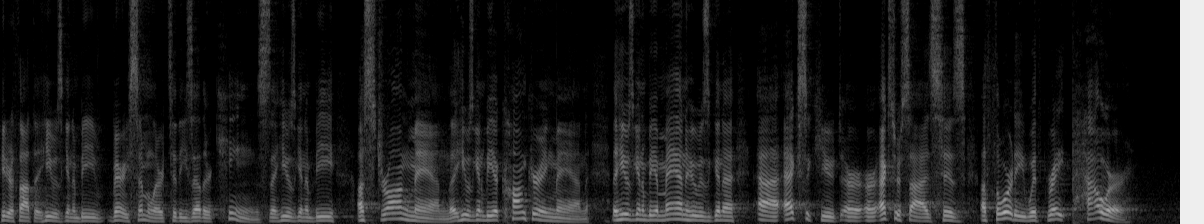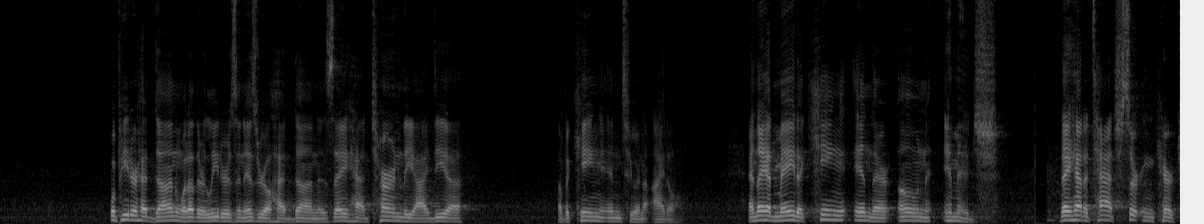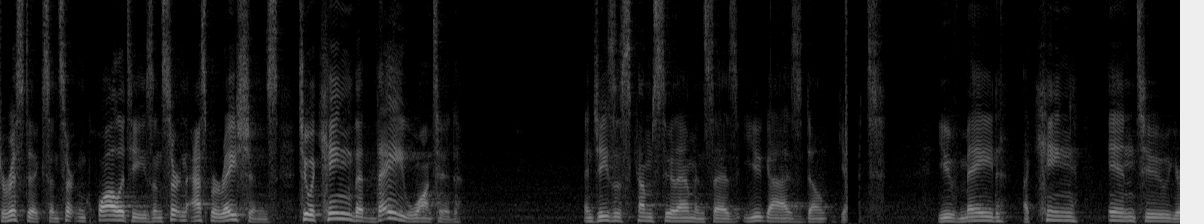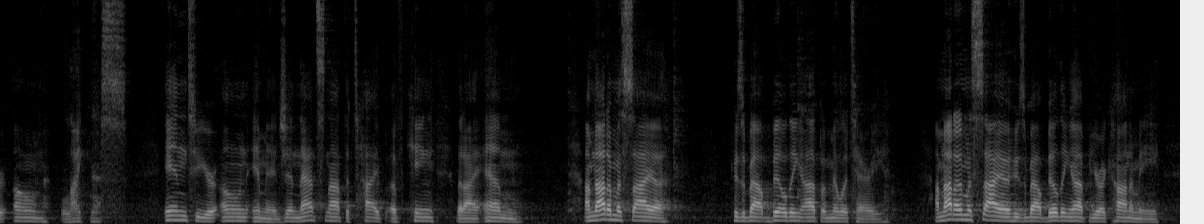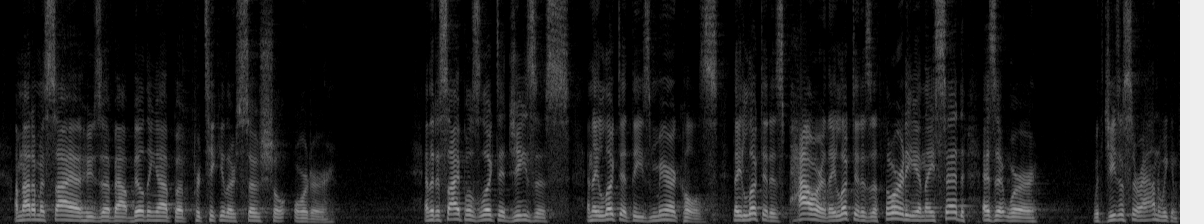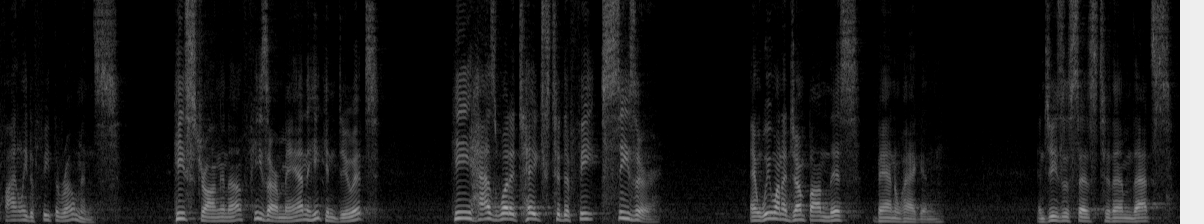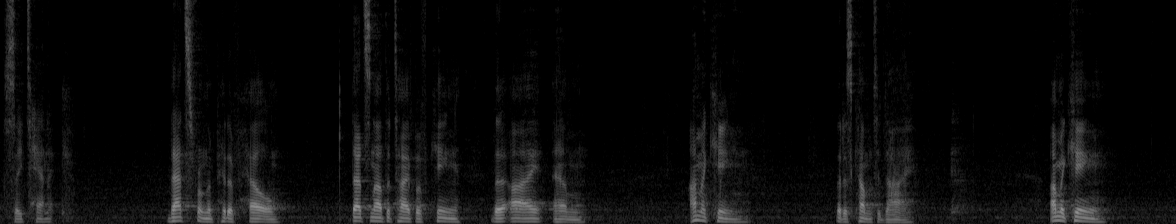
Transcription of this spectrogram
Peter thought that he was going to be very similar to these other kings, that he was going to be a strong man, that he was going to be a conquering man, that he was going to be a man who was going to uh, execute or, or exercise his authority with great power. What Peter had done, what other leaders in Israel had done, is they had turned the idea of a king into an idol. And they had made a king in their own image. They had attached certain characteristics and certain qualities and certain aspirations to a king that they wanted. And Jesus comes to them and says, You guys don't get it. You've made a king into your own likeness, into your own image. And that's not the type of king that I am. I'm not a Messiah who's about building up a military. I'm not a Messiah who's about building up your economy. I'm not a Messiah who's about building up a particular social order. And the disciples looked at Jesus and they looked at these miracles. They looked at his power. They looked at his authority and they said, as it were, with Jesus around, we can finally defeat the Romans. He's strong enough. He's our man. He can do it. He has what it takes to defeat Caesar. And we want to jump on this bandwagon. And Jesus says to them, That's satanic. That's from the pit of hell. That's not the type of king that I am. I'm a king that has come to die. I'm a king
